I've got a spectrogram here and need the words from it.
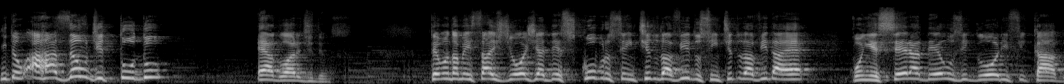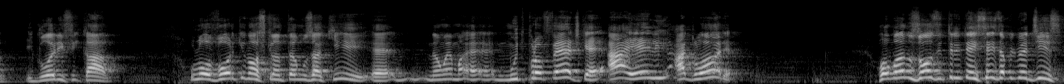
Então, a razão de tudo é a glória de Deus. O tema da mensagem de hoje é Descubra o sentido da vida. O sentido da vida é conhecer a Deus e glorificado e glorificá-lo. O louvor que nós cantamos aqui é, não é, é, muito profético, é a Ele a glória. Romanos 11, 36, a Bíblia diz:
